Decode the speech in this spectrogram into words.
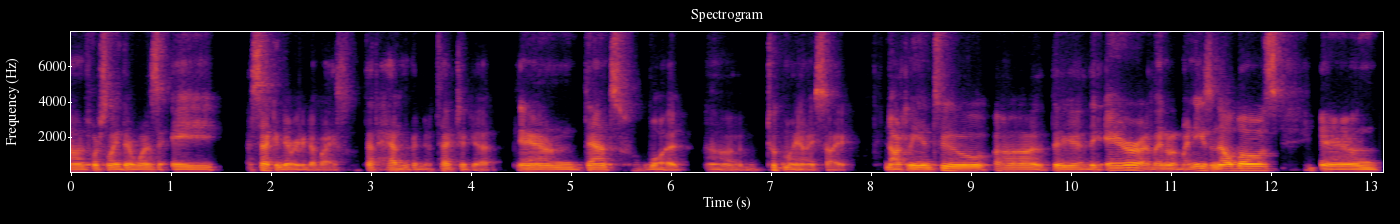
unfortunately, there was a, a secondary device that hadn't been detected yet. And that's what uh, took my eyesight knocked me into uh, the the air. I landed on my knees and elbows, and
